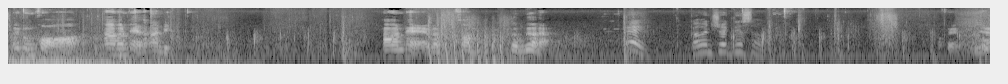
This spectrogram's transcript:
เฮ้ยผมขอผ้าพันแผลสักอันดิผ้าพันแผลแบบซ่อมเติมเลือดอะ Hey, come and check this out. โอเคนี่ไง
